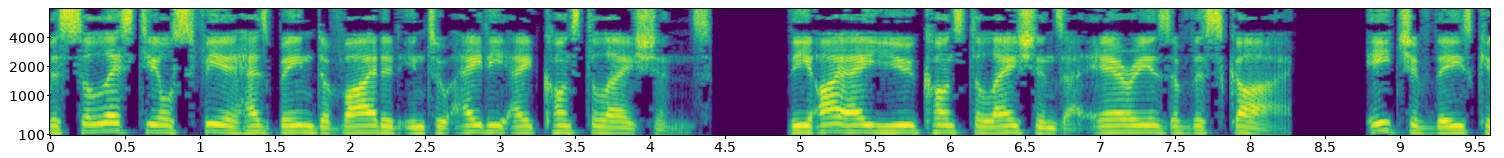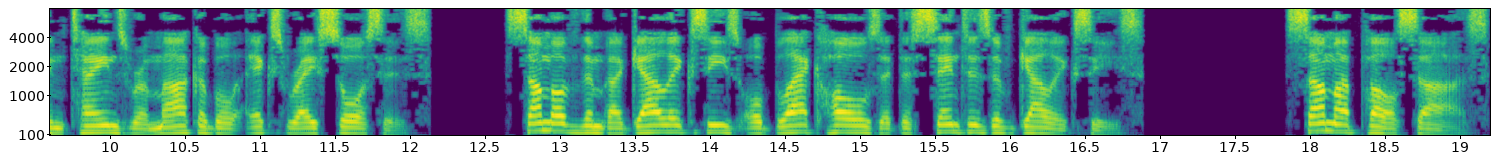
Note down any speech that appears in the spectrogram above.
The celestial sphere has been divided into 88 constellations. The IAU constellations are areas of the sky. Each of these contains remarkable X-ray sources. Some of them are galaxies or black holes at the centers of galaxies. Some are pulsars.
